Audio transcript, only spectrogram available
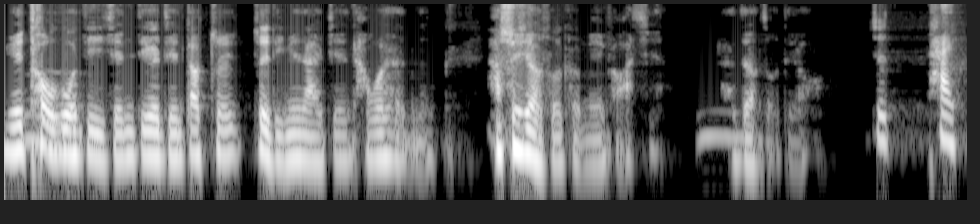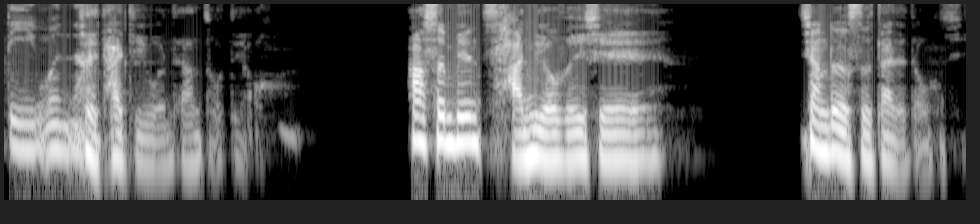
因为透过第一间、第二间到最最里面那一间，他会很冷。他睡觉的时候可没发现，他这样走掉，就太低温了，对，太低温这样走掉。他身边残留着一些像乐色袋的东西。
